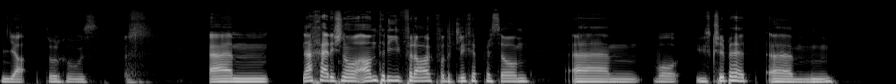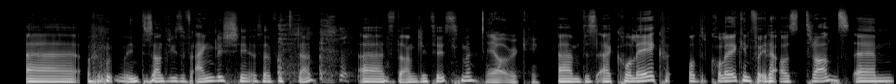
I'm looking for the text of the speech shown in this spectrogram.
ja, durchaus. Ähm, nachher ist noch eine andere Frage von der gleichen Person, ähm, die uns geschrieben hat. Ähm, äh, interessanterweise auf Englisch, also einfach zu dem, äh, zu den Anglizismen. ja, wirklich. ähm, dass ein Kollege oder Kollegin von ihr als trans ähm,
